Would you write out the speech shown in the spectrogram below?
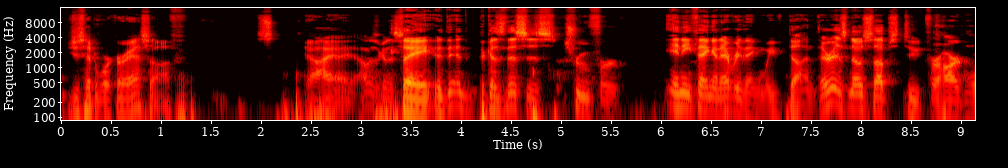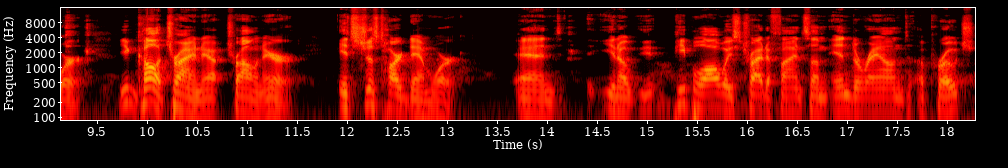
you just had to work our ass off. Yeah, I, I was going to say because this is true for anything and everything we've done. There is no substitute for hard work. You can call it try and er- trial and error. It's just hard damn work. And you know, people always try to find some end around approach.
